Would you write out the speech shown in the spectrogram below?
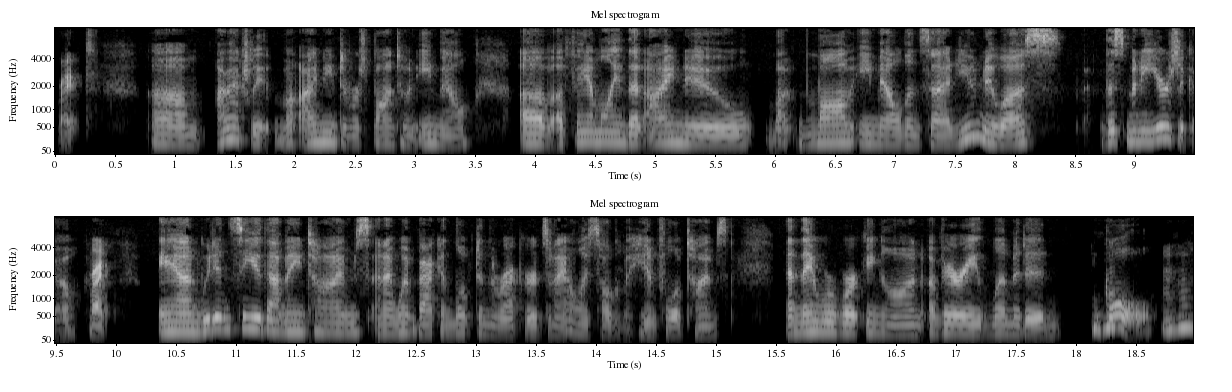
Right. Um, I'm actually, I need to respond to an email of a family that I knew. My mom emailed and said, You knew us this many years ago. Right. And we didn't see you that many times. And I went back and looked in the records and I only saw them a handful of times. And they were working on a very limited Mhm. goal. hmm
